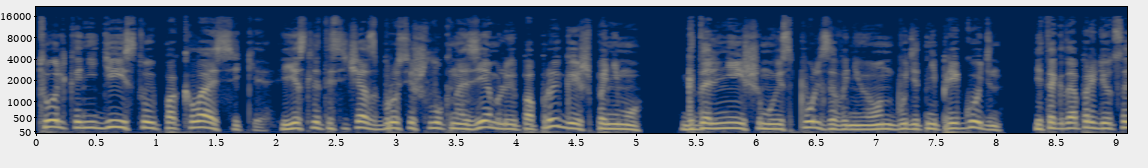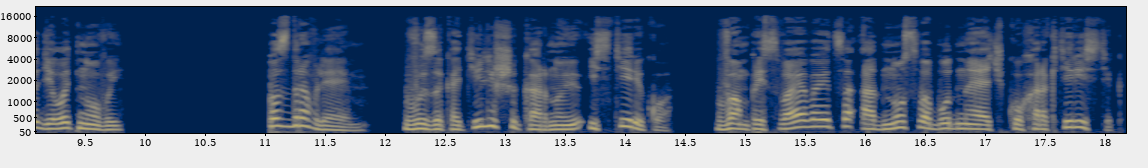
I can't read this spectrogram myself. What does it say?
«Только не действуй по классике. Если ты сейчас бросишь лук на землю и попрыгаешь по нему, к дальнейшему использованию он будет непригоден, и тогда придется делать новый. Поздравляем! Вы закатили шикарную истерику. Вам присваивается одно свободное очко характеристик.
